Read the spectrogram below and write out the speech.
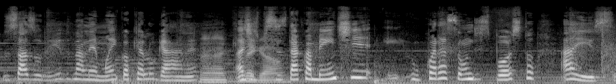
nos Estados Unidos, na Alemanha, em qualquer lugar, né? Que a gente legal. precisa estar com a mente e o coração disposto a isso.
